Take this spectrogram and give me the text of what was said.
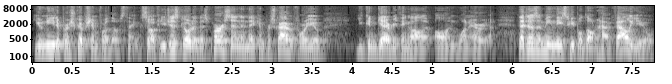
you need a prescription for those things. So if you just go to this person and they can prescribe it for you, you can get everything all, all in one area. That doesn't mean these people don't have value,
